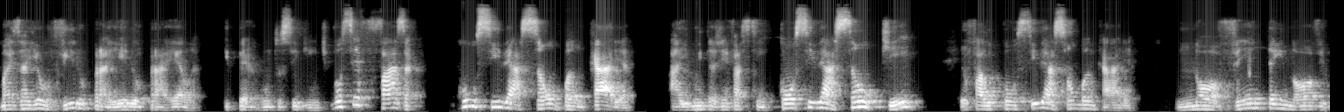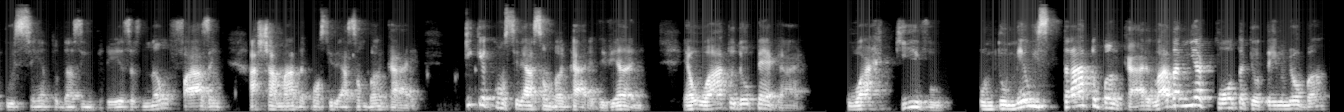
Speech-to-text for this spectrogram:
Mas aí eu viro para ele ou para ela e pergunto o seguinte: você faz a conciliação bancária? Aí muita gente fala assim: conciliação o quê? Eu falo conciliação bancária. 99% das empresas não fazem a chamada conciliação bancária. O que é conciliação bancária, Viviane? É o ato de eu pegar o arquivo do meu extrato bancário, lá da minha conta que eu tenho no meu banco.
